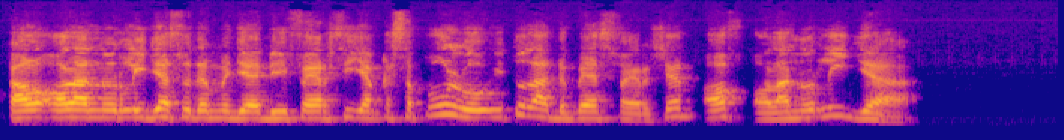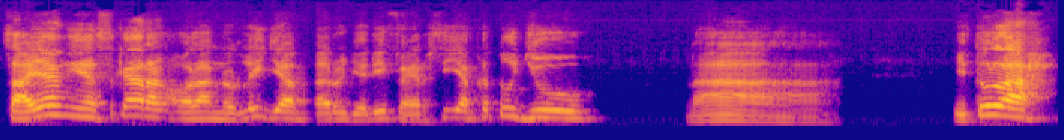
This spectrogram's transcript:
kalau Ola Nurlija sudah menjadi versi yang ke-10, itulah the best version of Ola Nurlija. Sayangnya sekarang Ola Nurlija baru jadi versi yang ketujuh. Nah, itulah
